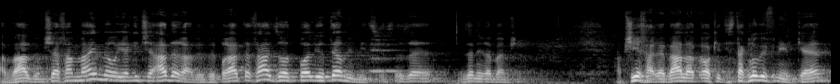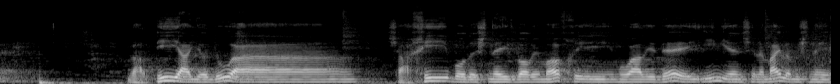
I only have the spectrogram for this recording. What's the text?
אבל בהמשך המיימר הוא יגיד שאדרבה, בפרט אחד זה עוד פועל יותר ממצווה, זה, זה נראה בהמשך. ממשיך הרי בעל, אוקיי, תסתכלו בפנים, כן? ועל פי הידוע שהחיבור לשני דבורים הופכים הוא על ידי עניין שלמיילו משניהם.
